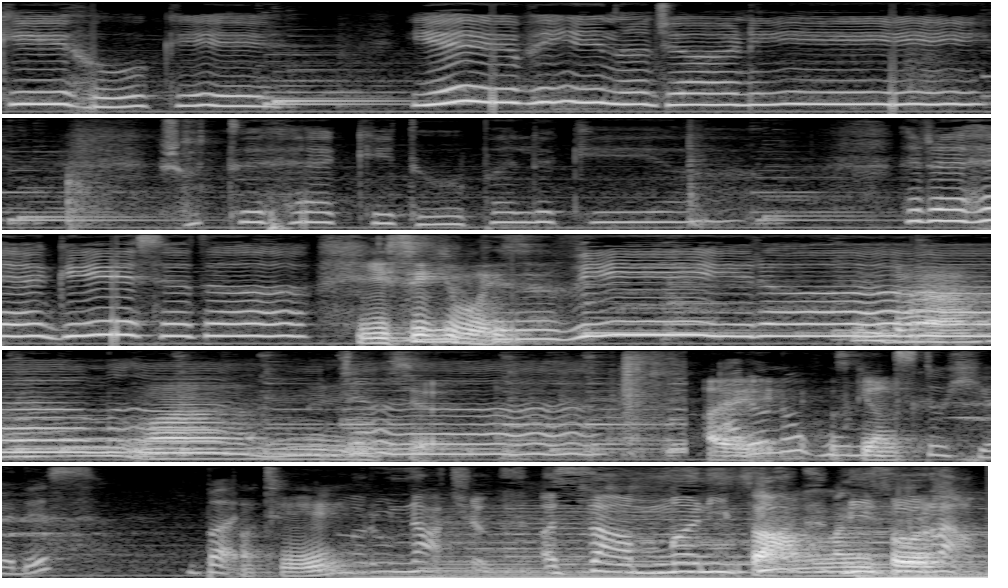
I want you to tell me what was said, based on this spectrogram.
की होके ये भी न जानी शुद्ध है कि दो पल किया रहेगी सदा इसी की वॉइस है वीरा I don't know who needs to hear this, but okay Arunachal, Assam, Manipur, Assam, Manipur. Mizoram,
